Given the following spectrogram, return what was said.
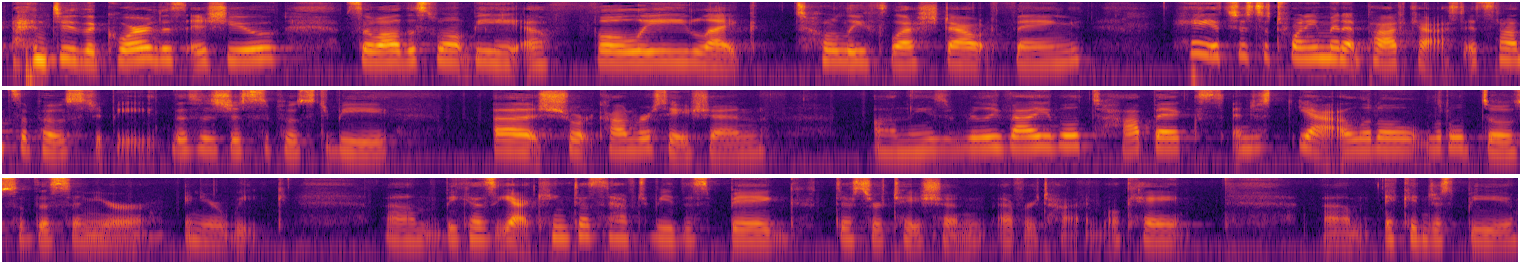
and to the core of this issue. So while this won't be a fully like totally fleshed out thing, hey, it's just a 20 minute podcast. It's not supposed to be. This is just supposed to be a short conversation on these really valuable topics and just yeah a little little dose of this in your in your week um, because yeah kink doesn't have to be this big dissertation every time okay um, it can just be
